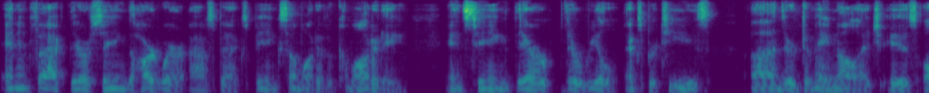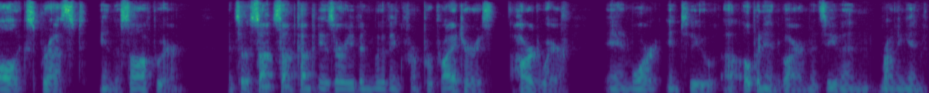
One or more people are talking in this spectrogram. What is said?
And in fact, they're seeing the hardware aspects being somewhat of a commodity and seeing their their real expertise uh, and their domain knowledge is all expressed in the software. And so some, some companies are even moving from proprietary hardware and more into uh, open environments, even running in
